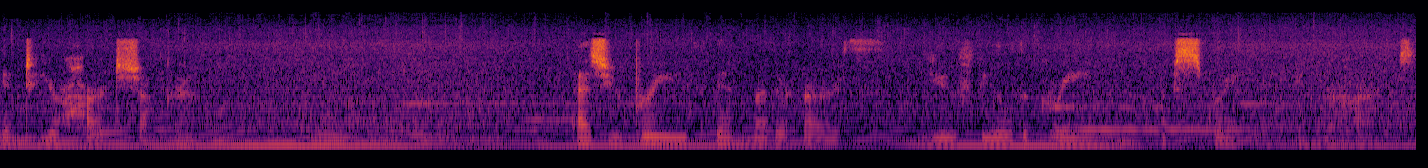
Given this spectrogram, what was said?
into your heart chakra. As you breathe in Mother Earth, you feel the green of spring in your heart,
